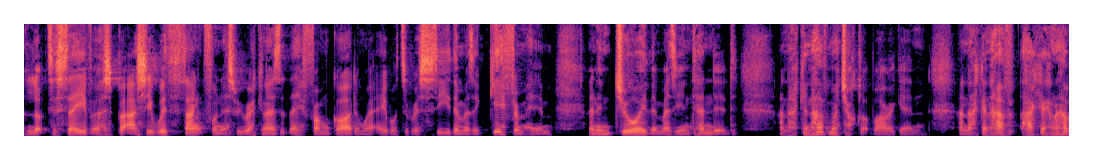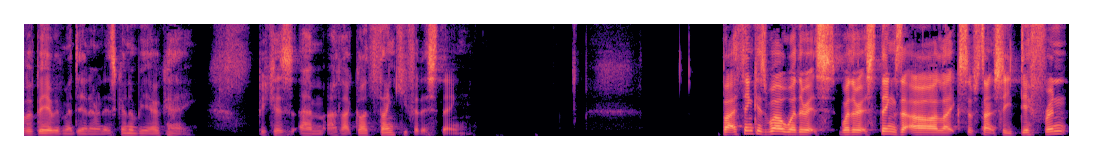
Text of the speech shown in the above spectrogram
and look to save us. But actually, with thankfulness, we recognize that they're from God and we're able to receive them as a gift from Him and enjoy them as He intended. And I can have my chocolate bar again, and I can have, I can have a beer with my dinner, and it's going to be okay. Because um, I'm like, God, thank you for this thing. But I think as well, whether it's whether it's things that are like substantially different,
